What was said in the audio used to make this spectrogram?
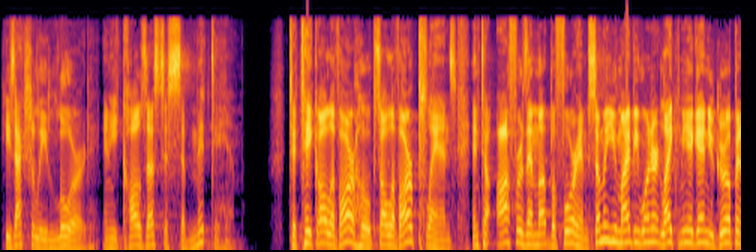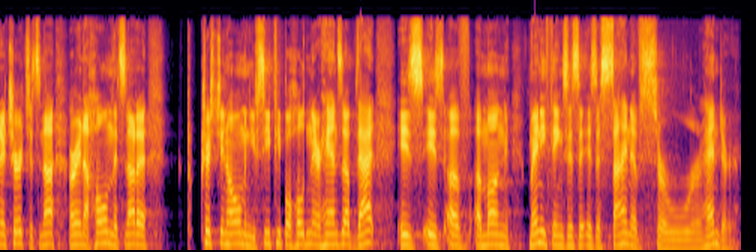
He's actually Lord, and he calls us to submit to him, to take all of our hopes, all of our plans, and to offer them up before him. Some of you might be wondering, like me again, you grew up in a church that's not, or in a home that's not a Christian home and you see people holding their hands up, that is, is of among many things is a, is a sign of surrender.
